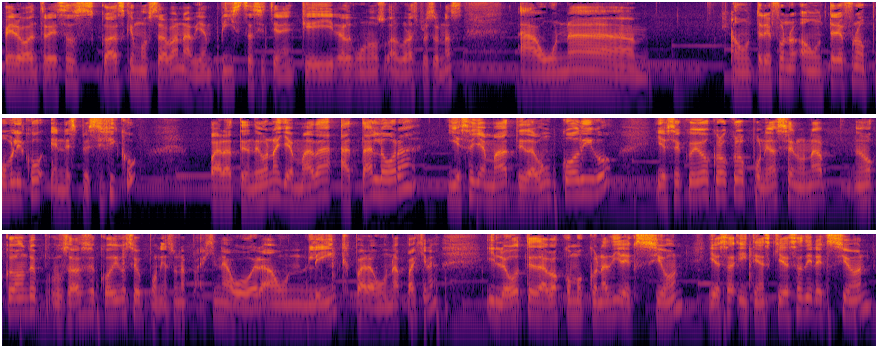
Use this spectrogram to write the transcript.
Pero entre esas cosas que mostraban, habían pistas y tenían que ir algunos, algunas personas a una a un teléfono, a un teléfono público en específico para atender una llamada a tal hora y esa llamada te daba un código y ese código creo que lo ponías en una no creo dónde usabas ese código si lo ponías en una página o era un link para una página y luego te daba como que una dirección y, esa, y tienes que ir a esa dirección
